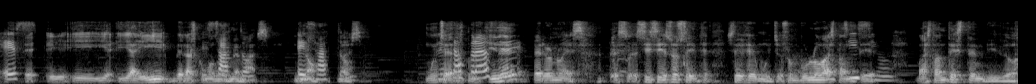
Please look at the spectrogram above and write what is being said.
que es- eh, y, y- y ahí verás cómo duerme Exacto, más. No, exacto. no es. Muchas veces coincide, frase- pero no es. Eso- sí, sí, eso se dice, se dice mucho. Es un bulo bastante, Muchísimo. bastante extendido.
